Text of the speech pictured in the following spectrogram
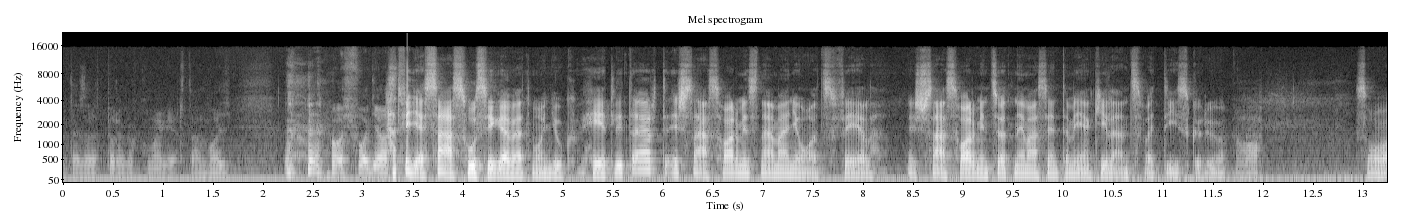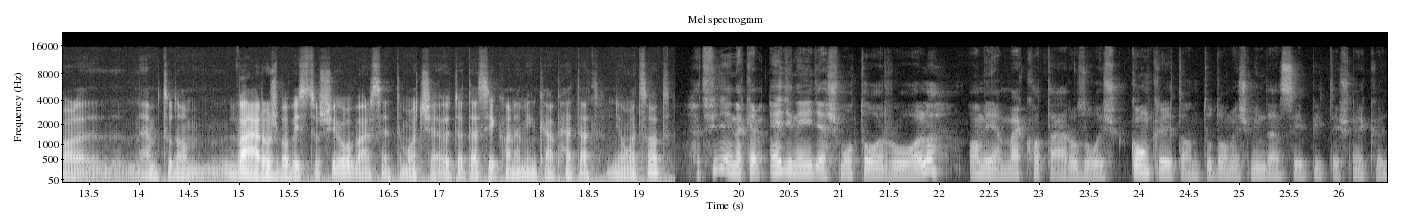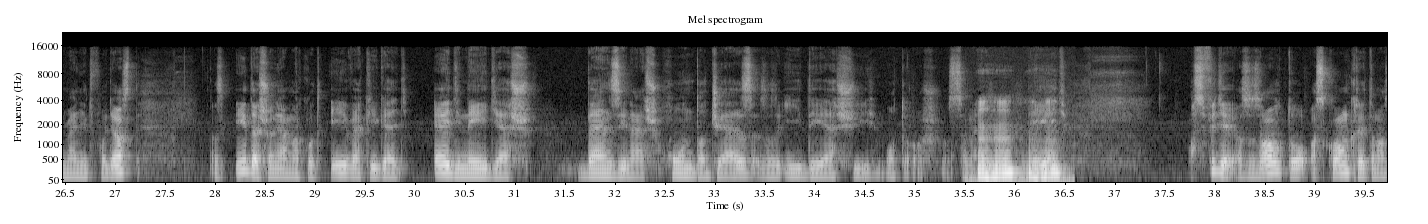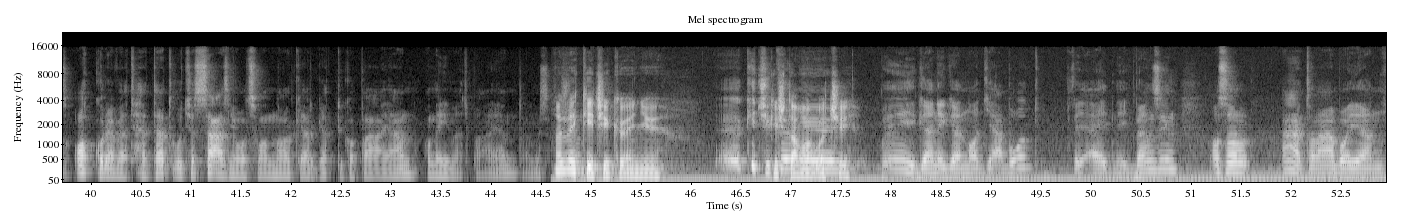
5000-et pörög, akkor megértem, hogy, hogy fogyaszt. Hát figyelj, 120-ig evett mondjuk 7 litert, és 130-nál már 8 fél. És 135-nél már szerintem ilyen 9 vagy 10 körül. Aha. Szóval nem tudom, városba biztos jó, bár szerintem ott se ötöt eszik, hanem inkább hetet, nyolcat. Hát figyelj, nekem egy négyes motorról, amilyen meghatározó, és konkrétan tudom, és minden szépítés nélkül, hogy mennyit fogyaszt, az édesanyámnak ott évekig egy egy négyes benzines Honda Jazz, ez az IDSI motoros, azt hiszem uh-huh, négy, uh-huh az figyelj, az az autó, az konkrétan az akkor evethetett, hogyha 180-nal kergettük a pályán, a német pályán természetesen. Az egy kicsi könnyű. Kicsi Kis könnyű, tamagocsi. Igen, igen, nagyjából. Figyelj, 1-4 benzin, azzal általában ilyen,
